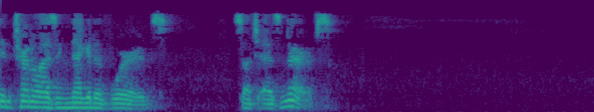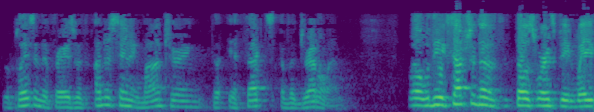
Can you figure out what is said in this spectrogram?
internalizing negative words, such as nerves. Replacing the phrase with understanding monitoring the effects of adrenaline. Well, with the exception of those words being way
